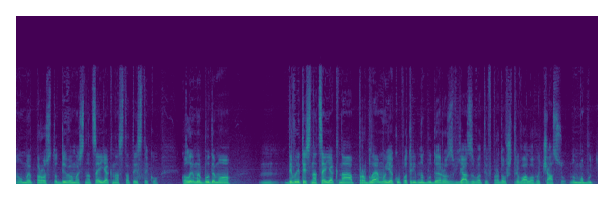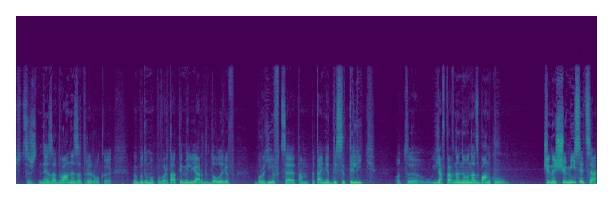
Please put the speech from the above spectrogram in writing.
ну, ми просто дивимося на це як на статистику. Коли ми будемо дивитись на це як на проблему, яку потрібно буде розв'язувати впродовж тривалого часу. Ну, мабуть, це ж не за два, не за три роки. Ми будемо повертати мільярди доларів боргів. Це там питання десятиліть. От е, я впевнений, у Нацбанку чи не щомісяця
